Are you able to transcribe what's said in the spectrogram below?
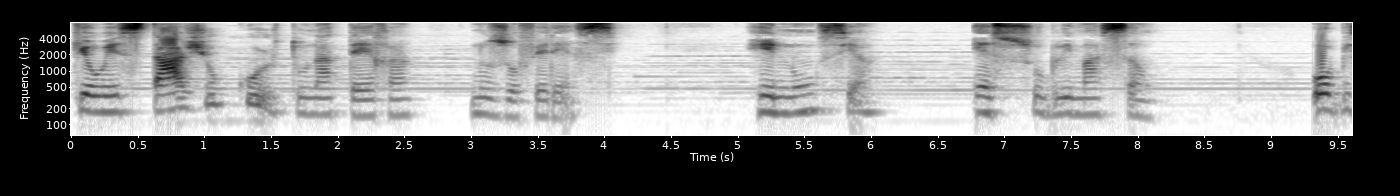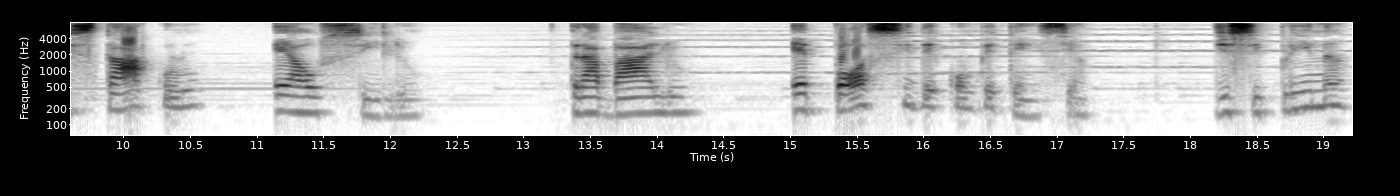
que o estágio curto na terra nos oferece. Renúncia é sublimação Obstáculo é auxílio. Trabalho é posse de competência. Disciplina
